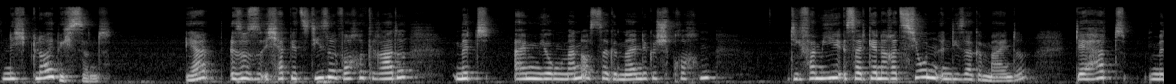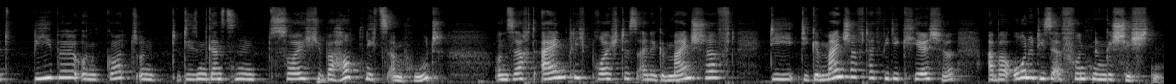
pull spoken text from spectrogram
nicht gläubig sind. Ja, also ich habe jetzt diese Woche gerade mit einem jungen Mann aus der Gemeinde gesprochen. Die Familie ist seit Generationen in dieser Gemeinde. Der hat mit Bibel und Gott und diesem ganzen Zeug überhaupt nichts am Hut und sagt, eigentlich bräuchte es eine Gemeinschaft, die die Gemeinschaft hat wie die Kirche, aber ohne diese erfundenen Geschichten.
